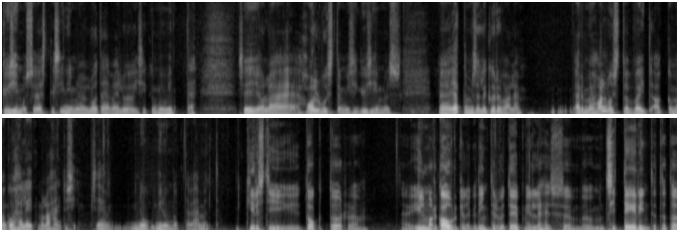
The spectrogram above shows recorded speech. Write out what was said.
küsimus sellest, kas inimene on lodev elu isegi või mitte. see ei ole halvustamise küsimus. jätame selle kõrvale. ärme halvusta, vaid hakkame kohe leidma lahendusi. see minu, minu mõte vähemalt. Kirsti doktor Ilmar Kaur, kellega ta intervjuu teeb meil lehes, tsiteerin teda, ta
